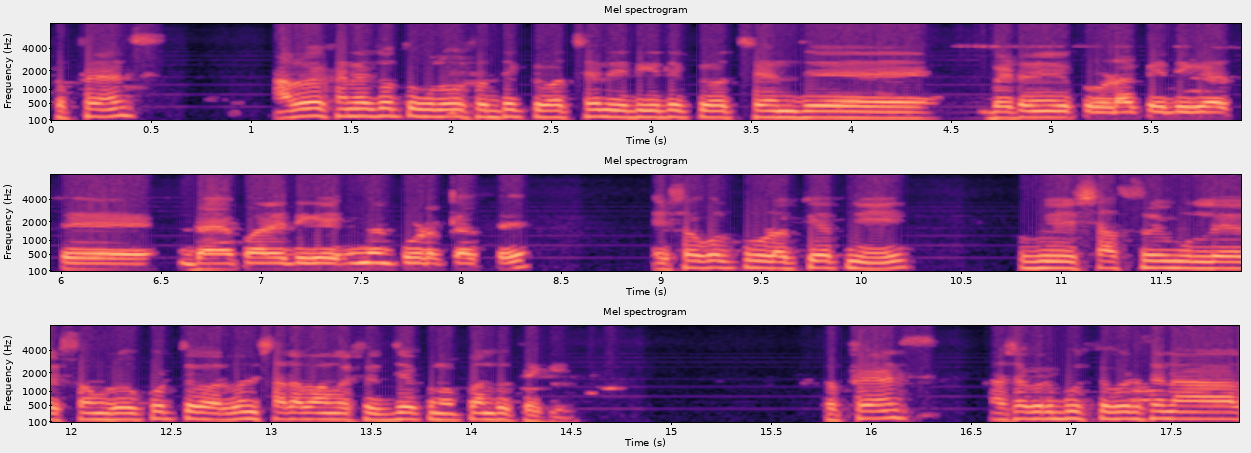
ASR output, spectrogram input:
তো ফ্রেন্ডস আরও এখানে যতগুলো ওষুধ দেখতে পাচ্ছেন, এদিকে দেখতে পাচ্ছেন যে ভেটেরিনারি প্রোডাক্ট এদিকে আছে ডায়াপার এদিকে হিউম্যান প্রোডাক্ট আছে। এই সকল প্রোডাক্টই আপনি খুবই সাশ্রয়ী মূল্যে সংগ্রহ করতে পারবেন সারা বাংলাদেশের যে কোনো প্রান্ত থেকে। তো ফ্রেন্ডস আশা করি বুঝতে পেরেছেন। আর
